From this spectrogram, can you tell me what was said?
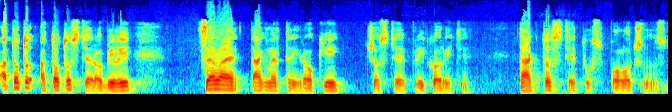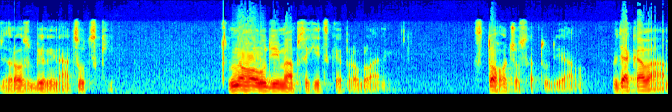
a, toto, a toto ste robili celé takmer 3 roky, čo ste pri korite. Takto ste tú spoločnosť rozbili na cucky. Mnoho ľudí má psychické problémy. Z toho, čo sa tu dialo. Vďaka vám.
